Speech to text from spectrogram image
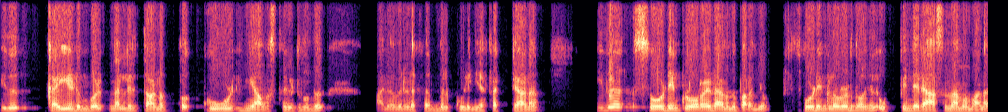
ഇത് കൈയിടുമ്പോൾ നല്ലൊരു തണുപ്പ് കൂളിംഗ് അവസ്ഥ കിട്ടുന്നത് അലോവേരയുടെ ഹെർബൽ കൂളിംഗ് എഫക്റ്റ് ആണ് ഇത് സോഡിയം ക്ലോറൈഡ് ആണെന്ന് പറഞ്ഞു. സോഡിയം ക്ലോറൈഡ് എന്ന് പറഞ്ഞാൽ ഉപ്പിന്റെ രാസനാമമാണ്.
